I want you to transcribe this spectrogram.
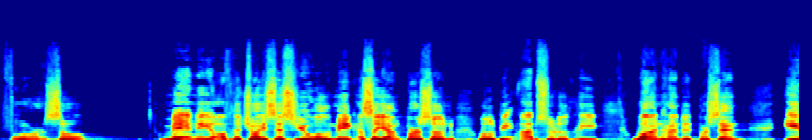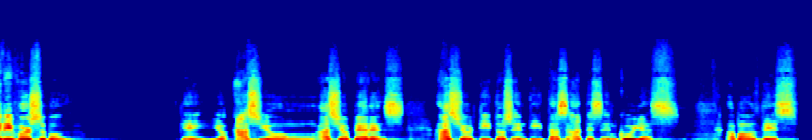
4. So, many of the choices you will make as a young person will be absolutely 100% irreversible. Okay? You ask, yung, ask your parents, ask your titos and titas, ates and kuyas about this.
